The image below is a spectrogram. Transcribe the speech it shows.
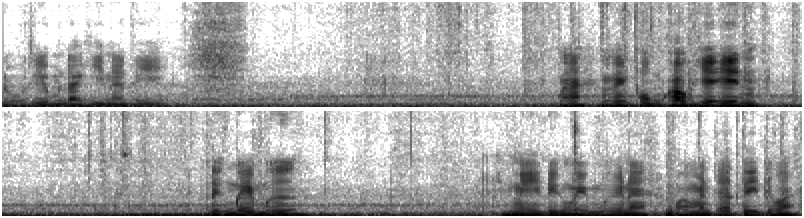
ดูที่มันได้กี่นาทีนะนี่ผมเข้าเกียร์เอ็นดึงใบมือนี่ดึงใบมือนะว่ามันจะติดหรือเปล่า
